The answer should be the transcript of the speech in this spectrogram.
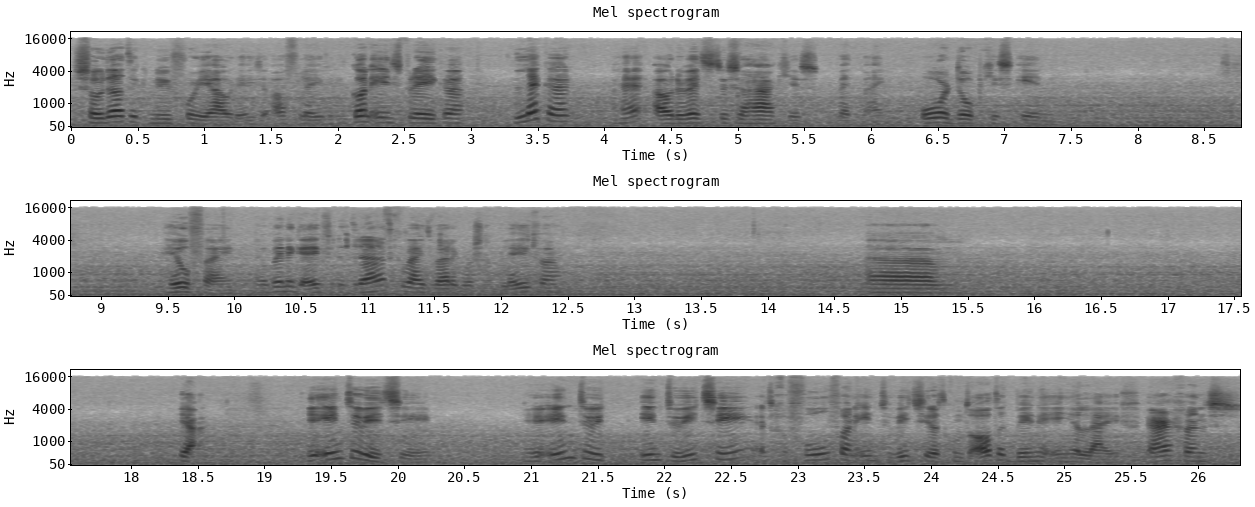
zodat ik nu voor jou deze aflevering kan inspreken. Lekker, hè, ouderwets tussen haakjes, met mijn oordopjes in. Heel fijn. Nu ben ik even de draad kwijt waar ik was gebleven. Um, ja, je intuïtie. Je intu intuïtie, het gevoel van intuïtie, dat komt altijd binnen in je lijf. Ergens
